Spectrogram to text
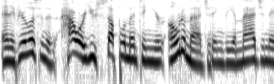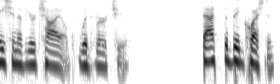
And if you're listening to this, how are you supplementing your own imagining, the imagination of your child with virtue? That's the big question.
